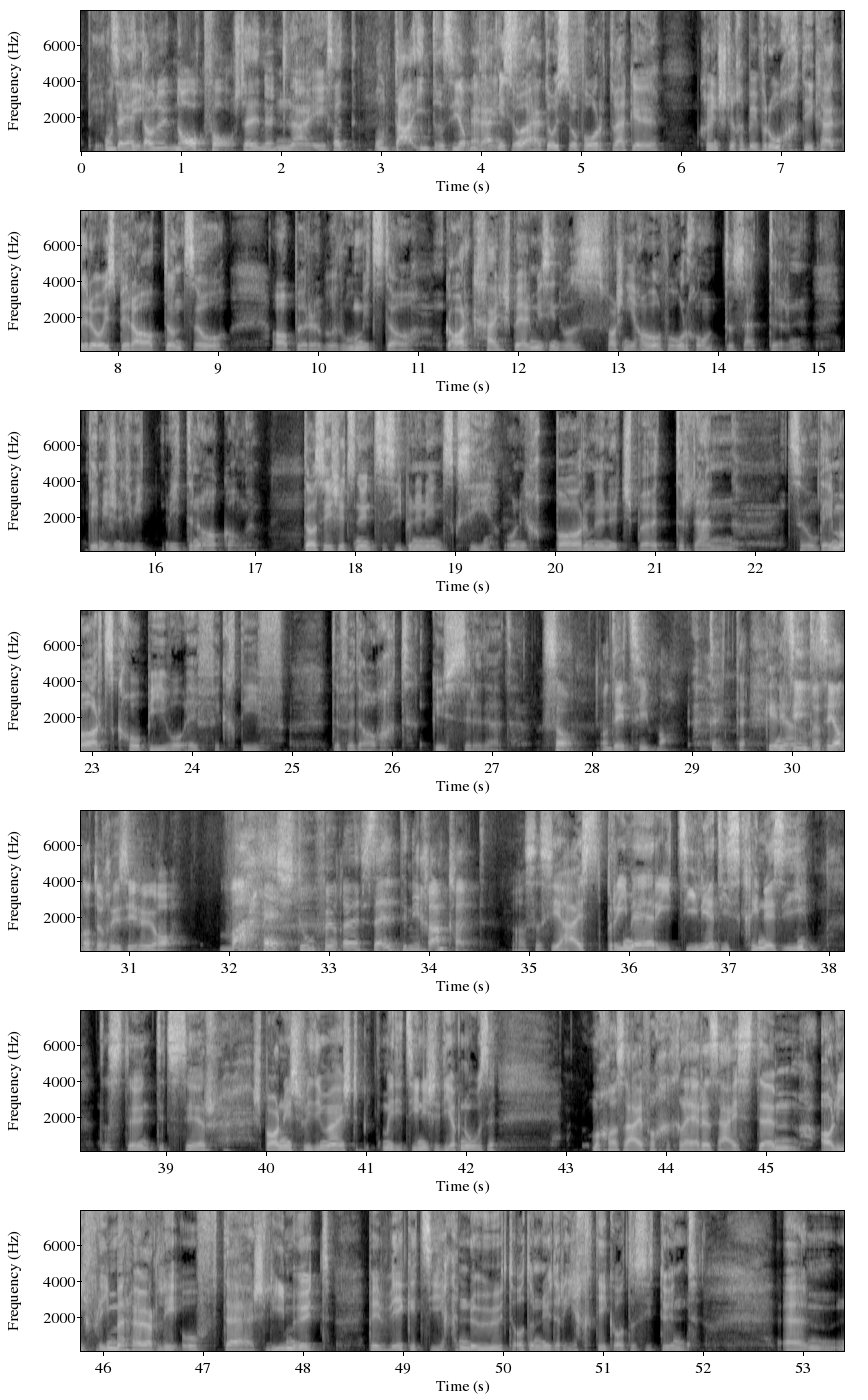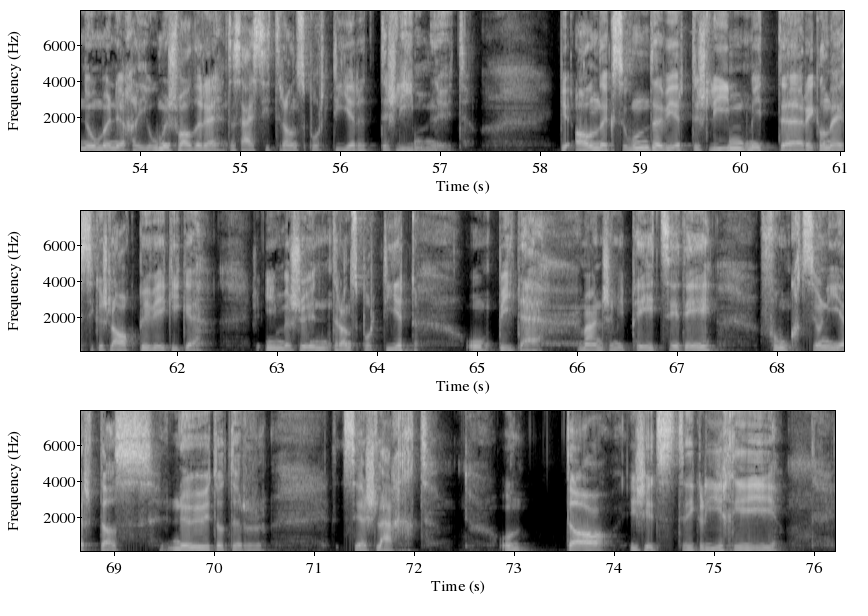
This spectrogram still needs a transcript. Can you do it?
PCD. Und er hat auch nicht nachgeforscht? Er hat nicht Nein. Gesagt, und da interessiert mich er hat, mich so, er hat uns sofort wegen künstlicher Befruchtung hat er uns beraten und so. Aber warum jetzt da gar keine Spermien sind, was fast nie vorkommt, das hat er, dem ist nicht weit, weiter nachgegangen. Das war jetzt 1997 wo ich ein paar Monate später dann zu dem Arzt bin, der effektiv den Verdacht geäussert hat. So, und jetzt sind wir dort. Genau. Jetzt interessiert natürlich unsere Hörer, was hast du für eine seltene Krankheit? Also sie heißt primäre Ziliendyskinesie. Das klingt jetzt sehr spanisch, wie die meisten medizinischen Diagnosen. Man kann es einfach erklären, es heisst, ähm, alle Flimmerhörli auf der Schleimhaut bewegen sich nicht oder nicht richtig oder sie tun ähm, nur ein bisschen umschwadern. Das heisst, sie transportieren den Schleim nicht. Bei allen Gesunden wird der Schleim mit äh, regelmäßigen Schlagbewegungen immer schön transportiert. Und bei den Menschen mit PCD funktioniert das nicht oder sehr schlecht. Und da ist jetzt der gleiche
